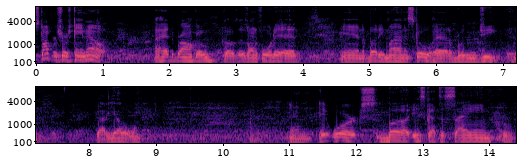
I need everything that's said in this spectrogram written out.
stompers first came out, I had the Bronco because it was only four they had and a buddy of mine in school had a blue Jeep. Got a yellow one. And it works, but it's got the same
